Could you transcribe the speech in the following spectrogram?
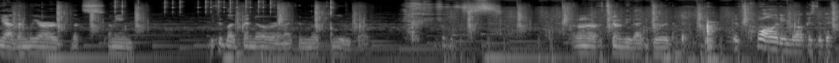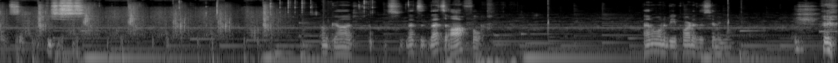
Yeah, then we are. That's. I mean, you could like bend over and I could milk you, but I don't know if it's gonna be that good. it's quality milk is the difference. oh God, that's that's, that's awful. I don't want to be part of this anymore.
